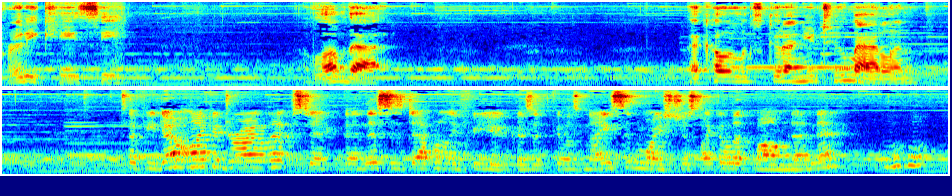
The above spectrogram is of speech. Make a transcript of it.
pretty, Casey. I love that. That color looks good on you too, Madeline. So if you don't like a dry lipstick, then this is definitely for you because it feels nice and moist, just like a lip balm, doesn't it? Mm-hmm.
